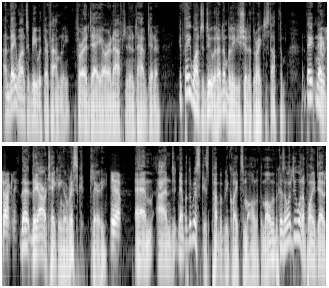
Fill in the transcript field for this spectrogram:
and they want to be with their family for a day or an afternoon to have dinner, if they want to do it, I don't believe you should have the right to stop them. They, no, Exactly. They, they are taking a risk, clearly. Yeah. Um, and now, but the risk is probably quite small at the moment because I do want to point out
